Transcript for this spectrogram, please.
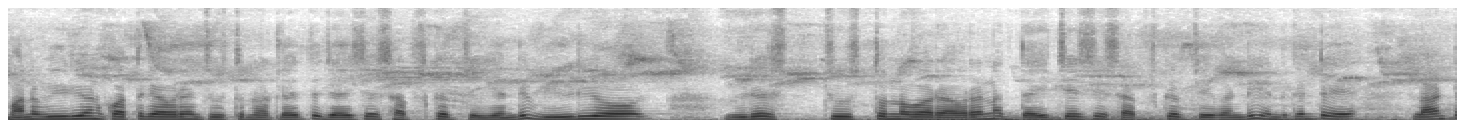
మన వీడియోని కొత్తగా ఎవరైనా చూస్తున్నట్లయితే దయచేసి సబ్స్క్రైబ్ చేయండి. వీడియో వీడియోస్ చూస్తున్న వారు ఎవరైనా దయచేసి సబ్స్క్రైబ్ చేయండి. ఎందుకంటే ఇలాంటి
